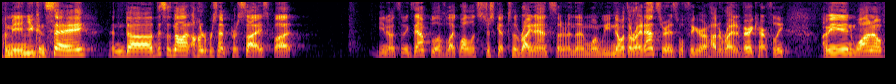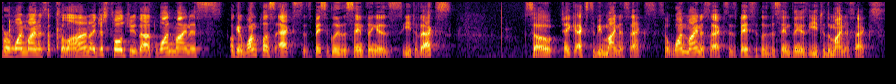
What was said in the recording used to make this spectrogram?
I mean, you can say, and uh, this is not 100% precise, but you know, it's an example of like, well, let's just get to the right answer, and then when we know what the right answer is, we'll figure out how to write it very carefully. I mean, 1 over 1 minus epsilon, I just told you that 1 minus, okay, 1 plus x is basically the same thing as e to the x. So take x to be minus x. So 1 minus x is basically the same thing as e to the minus x.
